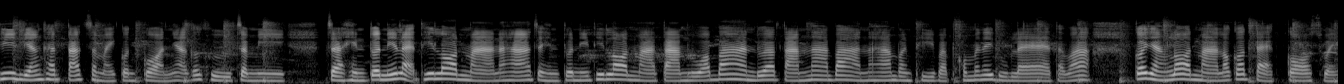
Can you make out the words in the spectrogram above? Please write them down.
ที่เลี้ยงแคคตัสสมัยก่อนๆเนี่ยก็คือจะมีจะเห็นตัวนี้แหละที่รอดมานะคะจะเห็นตัวนี้ที่รอดมาตามรั้วบ้านหรือว่าตามหน้าบ้านนะคะบางทีแบบเขาไม่ได้ดูแล แต่ว่าก็ยังรอดมาแล้วก็แตกกอสวย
